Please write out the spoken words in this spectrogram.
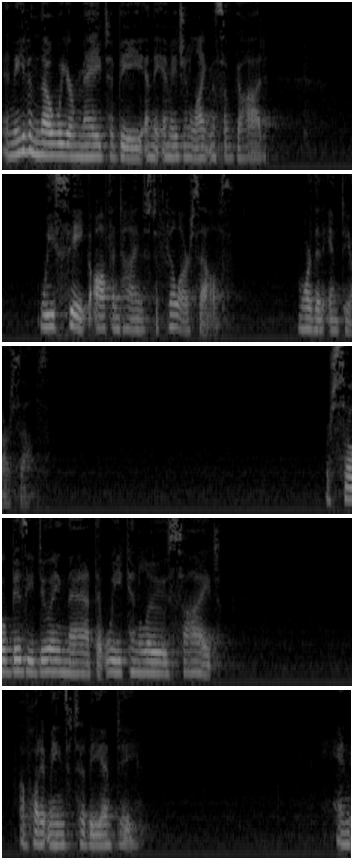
And even though we are made to be in the image and likeness of God, we seek oftentimes to fill ourselves more than empty ourselves. We're so busy doing that that we can lose sight of what it means to be empty. And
